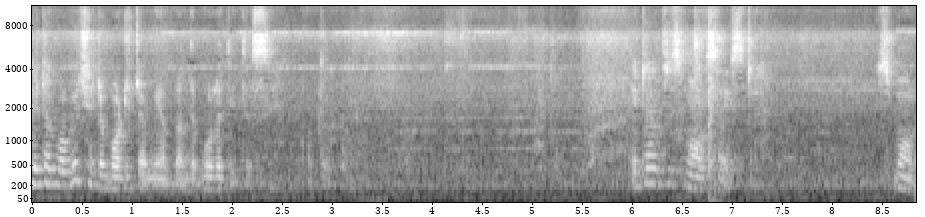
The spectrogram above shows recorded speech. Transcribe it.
যেটা করবে সেটা বডিটা আমি আপনাদের বলে দিতেছি। এটা হচ্ছে স্মল সাইজটা স্মল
